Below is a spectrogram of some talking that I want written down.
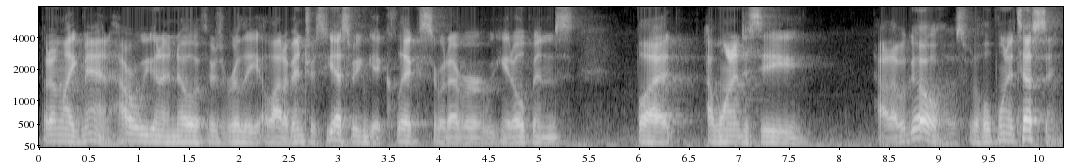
But I'm like, man, how are we going to know if there's really a lot of interest? Yes, we can get clicks or whatever, we can get opens, but I wanted to see how that would go. That was the whole point of testing.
